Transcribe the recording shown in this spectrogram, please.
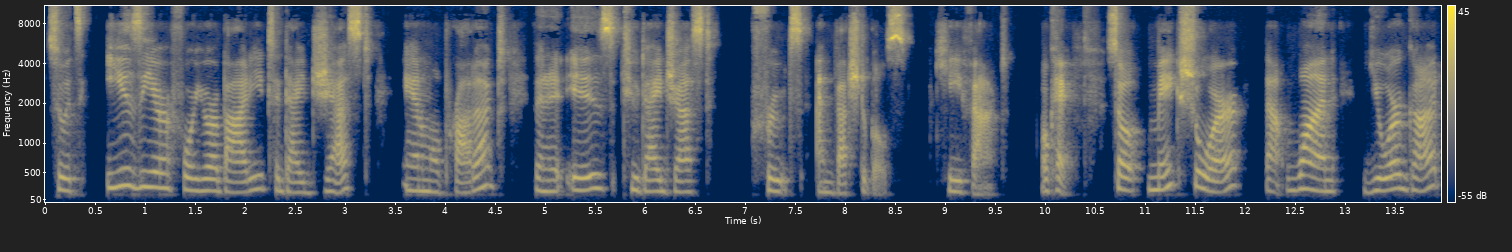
So it's easier for your body to digest animal product than it is to digest fruits and vegetables. Key fact. Okay. So make sure that one, your gut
